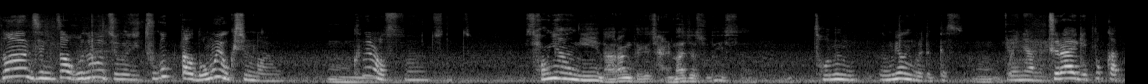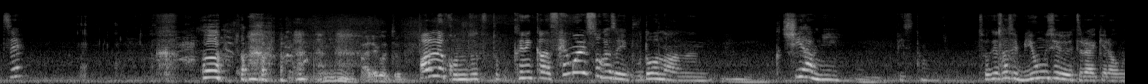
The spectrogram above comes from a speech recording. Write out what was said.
저는 진짜 거짓말 치고 이두곡 다 너무 욕심나요. 음, 큰일 났어요, 진짜. 성향이 나랑 되게 잘 맞을 수도 있어요. 저는 운명인 걸 느꼈어요. 음, 왜냐하면 드라이기 똑같지? 빨리 건져. 빨래 건조도 그러니까 생활 속에서 이 묻어나는 음, 그 취향이 음. 비슷한 거죠. 저게 사실 미용실 드라이기라고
